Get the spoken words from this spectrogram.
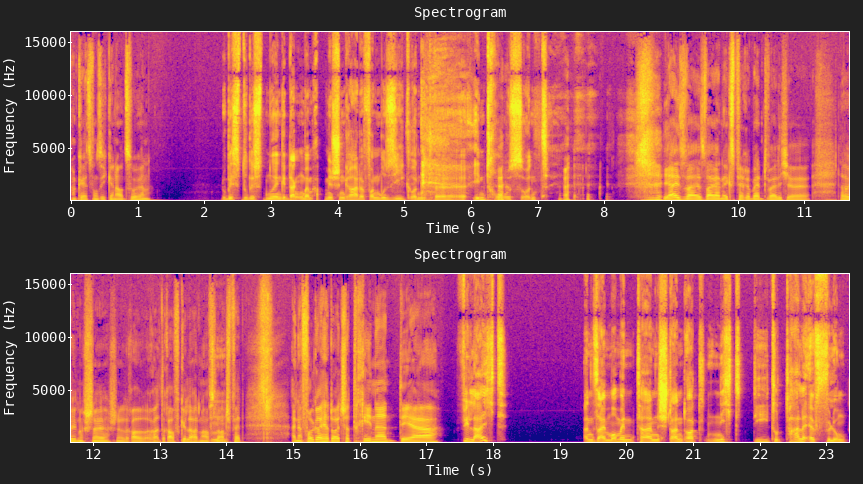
Okay, jetzt muss ich genau zuhören. Du bist, du bist nur in Gedanken beim Abmischen gerade von Musik und äh, Intros und. ja, es war, es war ja ein Experiment, weil ich, äh, da habe ich noch schnell, schnell drauf, draufgeladen aufs mhm. Launchpad. Ein erfolgreicher deutscher Trainer, der vielleicht an seinem momentanen Standort nicht die totale Erfüllung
